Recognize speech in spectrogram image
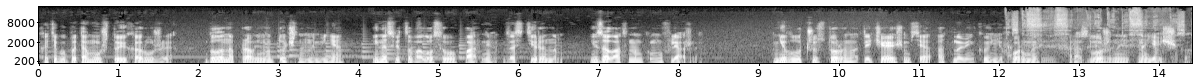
Хотя бы потому, что их оружие было направлено точно на меня и на светловолосого парня в застиранном и залатанном камуфляже не в лучшую сторону отличающимся от новенькой униформы, разложенной на ящиках.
